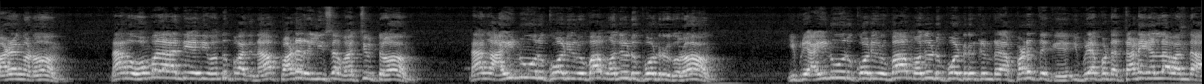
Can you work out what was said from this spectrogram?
வழங்கணும். நாங்க ஒன்பதாம் தேதி வந்து பாத்தீங்கன்னா படம் ரிலீஸ வச்சுட்டோம். நாங்க ஐநூறு கோடி ரூபாய் முதலீடு போட்டிருக்கிறோம். இப்படி ஐநூறு கோடி ரூபாய் முதலீடு போட்டிருக்கின்ற படத்துக்கு இப்படியாப்பட்ட தடைகள்லாம் வந்தா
